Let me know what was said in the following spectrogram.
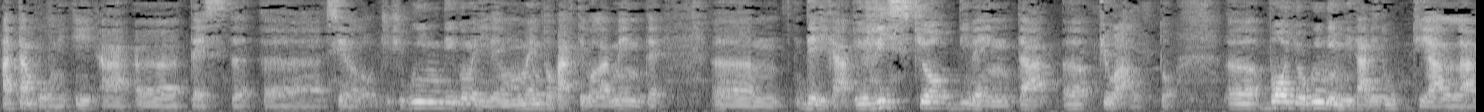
a tamponi e a eh, test eh, sierologici. Quindi, come dire, è un momento particolarmente ehm, delicato, il rischio diventa eh, più alto. Eh, voglio quindi invitare tutti alla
